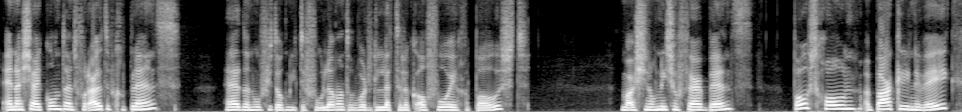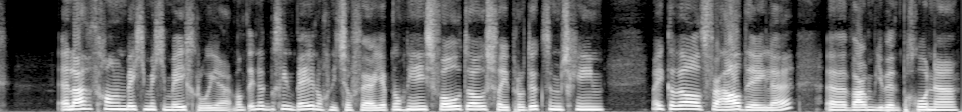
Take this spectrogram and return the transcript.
En als jij content vooruit hebt gepland, hè, dan hoef je het ook niet te voelen, want dan wordt het letterlijk al voor je gepost. Maar als je nog niet zo ver bent, post gewoon een paar keer in de week. En laat het gewoon een beetje met je meegroeien. Want in het begin ben je nog niet zo ver. Je hebt nog niet eens foto's van je producten misschien. Maar je kan wel het verhaal delen. Uh, waarom je bent begonnen.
